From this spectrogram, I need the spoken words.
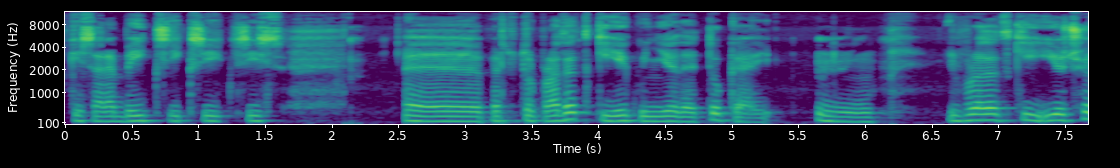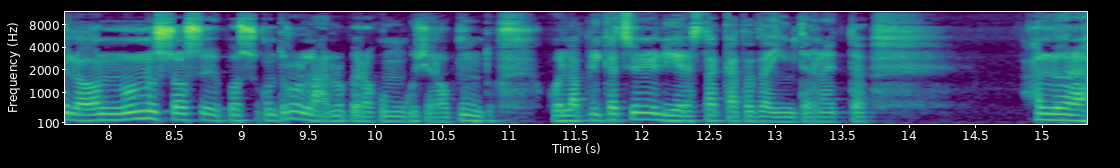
che sarebbe xxx eh, per tutto il product key e quindi ha detto ok mm, il product key io ce l'ho non so se posso controllarlo però comunque ce l'ho appunto. Quell'applicazione lì era staccata da internet. Allora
